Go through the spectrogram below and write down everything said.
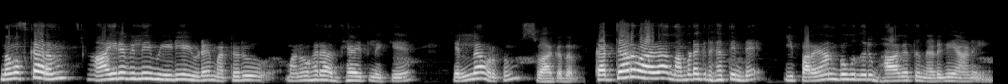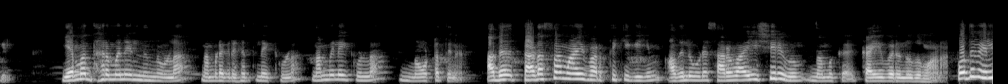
നമസ്കാരം. ആയിരവില്ലി മീഡിയയുടെ മറ്റൊരു മനോഹര അധ്യായത്തിലേക്ക് എല്ലാവർക്കും സ്വാഗതം. കറ്റാർ വാഴ നമ്മുടെ ഗൃഹത്തിന്റെ ഈ പറയാൻ പോകുന്ന ഒരു ഭാഗത്ത് നടുകയാണ് എങ്കിൽ യമധർമ്മനിൽ നിന്നുള്ള നമ്മുടെ ഗ്രഹത്തിലേക്കുള്ള നമ്മിലേക്കുള്ള നോട്ടത്തിന്. അത് തടസ്സമായി വർത്തിക്കുകയും അതിലൂടെ സർവൈശ്വര്യവും നമുക്ക് കൈവരുന്നതുമാണ്. പൊതുവിൽ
